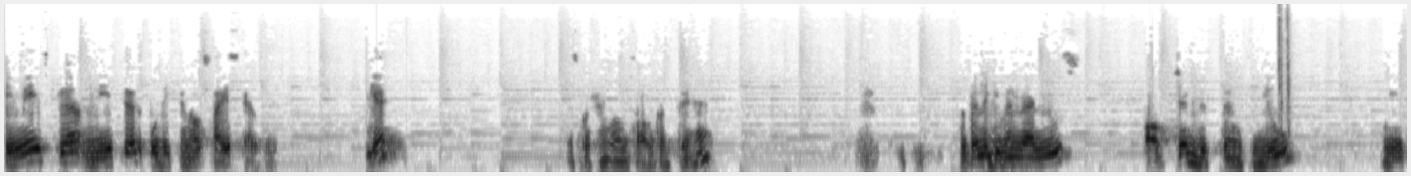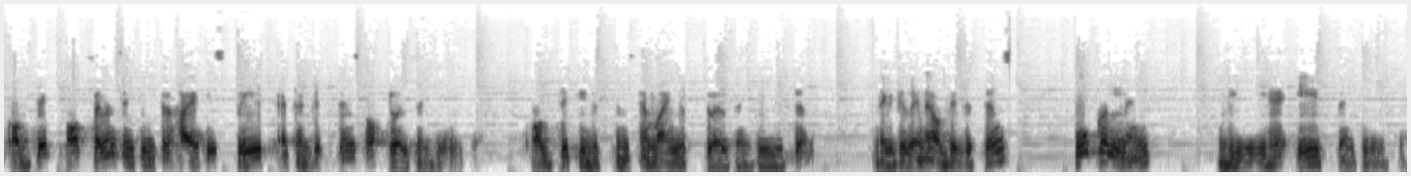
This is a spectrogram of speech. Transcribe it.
इमेज का नेचर पोजीशन और साइज़ कैलकुलेट ठीक है। इस क्वेश्चन को हम सॉल्व करते हैं। तो पहले given values object distance u, means object of 7 centimeter height is placed at a distance of 12 centimeter. Object की डिस्टेंस है माइनस ट्वेल्व सेंटीमीटर नेगेटिव लेना है ऑब्जेक्ट डिस्टेंस फोकल लेंथ दी हुई है एट सेंटीमीटर।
